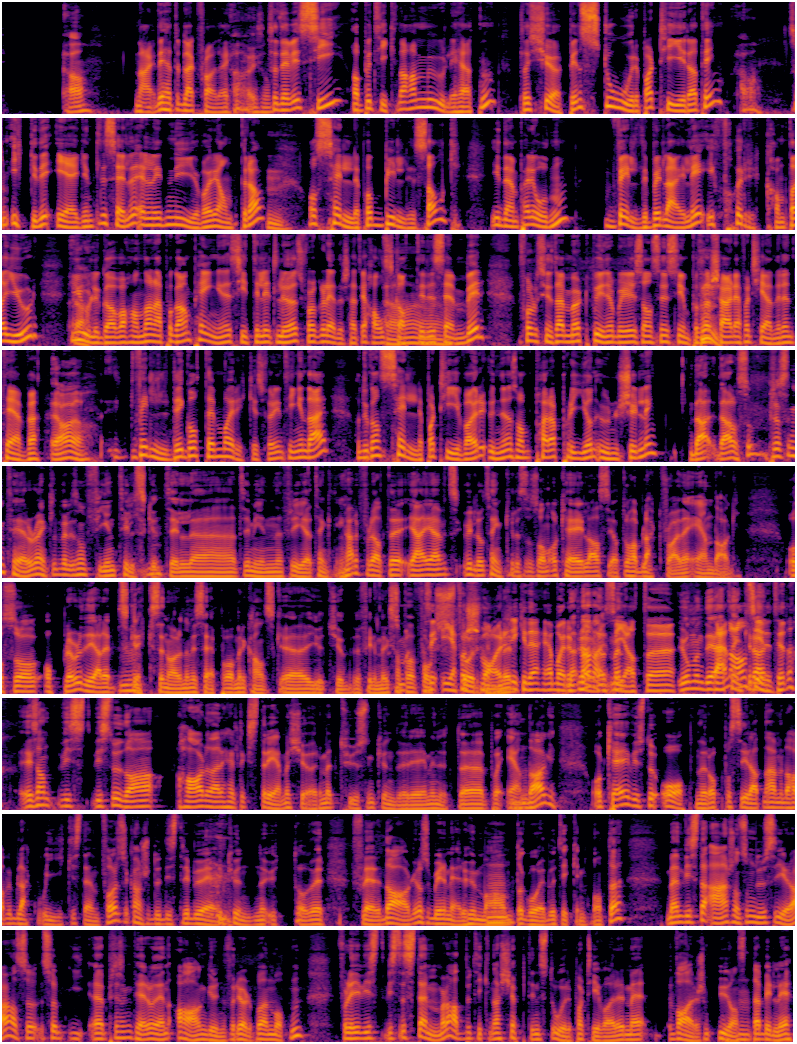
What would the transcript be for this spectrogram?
Ja, Nei, det heter Black Friday. ja. Så det vil si at butikkene har muligheten til å kjøpe inn store partier av ting Ja. som ikke de egentlig selger, eller litt nye varianter av, Mm. og selge på billigsalg i den perioden. Veldig beleilig i forkant av jul. Ja. Julegavehandelen er på gang. Pengene sitter litt løs. Folk gleder seg til halv Ja, skatt ja, i desember. Folk syns det er mørkt. Begynner å bli litt sånn syns synd på seg Mm. sjæl. Jeg fortjener en TV. ja, ja. Veldig godt den markedsføringstingen der. At du kan selge partivarer under en sånn paraply og en unnskyldning. Der, der også presenterer du egentlig et veldig sånn fint tilskudd til, eh, til min frie tenkning her. Fordi jeg, jeg ville jo tenke liksom sånn Ok, la oss si at du har Black Friday én dag. Og så opplever du de der skrekkscenarioene vi ser på amerikanske YouTube-filmer. Altså, jeg forsvarer ikke det. Jeg bare prøver nei, nei, å si men- at uh, Jo, det, det er en annen side til det. Hvis, hvis du da har det der helt ekstreme kjøret med 1000 kunder i minuttet på én Mm. dag Ok, hvis du åpner opp og sier at nei, men da har vi Black Week istedenfor, så kanskje du distribuerer kundene utover flere dager, og så blir det mer humant Mm. å gå i butikken, på en måte. Men hvis det er sånn som du sier da, altså, så eh, presenterer jo det en annen grunn for å gjøre det på den måten. Fordi hvis, hvis det stemmer da at butikken har kjøpt inn store partivarer med varer som Mm. uansett er billig,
